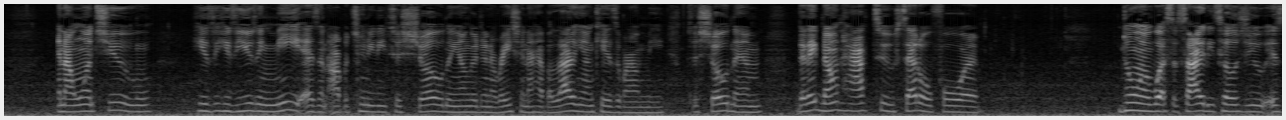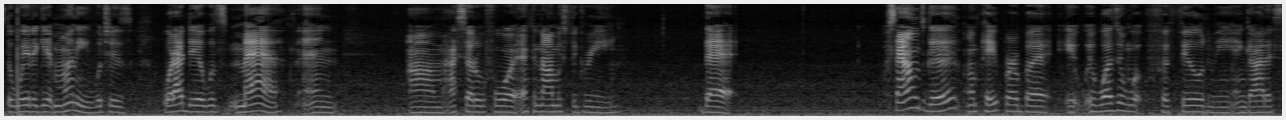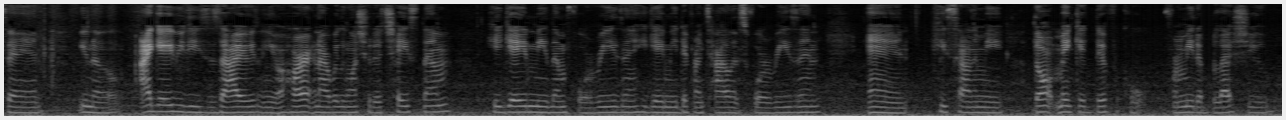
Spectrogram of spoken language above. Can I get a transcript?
And I want you he's he's using me as an opportunity to show the younger generation I have a lot of young kids around me to show them that they don't have to settle for doing what society tells you is the way to get money which is what I did was math. And um, I settled for an economics degree that sounds good on paper, but it, it wasn't what fulfilled me. And God is saying, you know, I gave you these desires in your heart, and I really want you to chase them. He gave me them for a reason. He gave me different talents for a reason. And He's telling me, don't make it difficult for me to bless you.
